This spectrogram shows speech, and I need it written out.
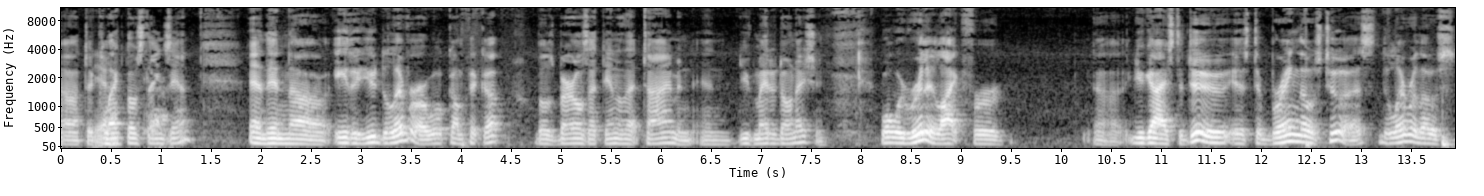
uh, to Yeah. collect those things in. And then uh, either you deliver or we'll come pick up those barrels at the end of that time and, and you've made a donation. What we really like for uh, you guys to do is to bring those to us, deliver those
